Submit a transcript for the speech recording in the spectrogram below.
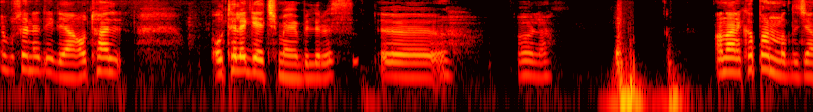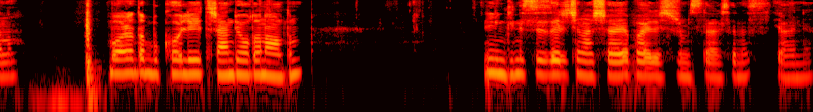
Ya bu sene değil yani. Otel otele geçmeyebiliriz. Ee, öyle. Anneanne kapanmadı canım. Bu arada bu kolyeyi Trendyol'dan aldım. Linkini sizler için aşağıya paylaşırım isterseniz. Yani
